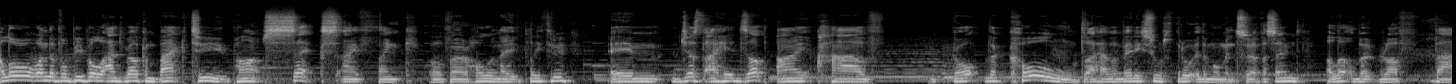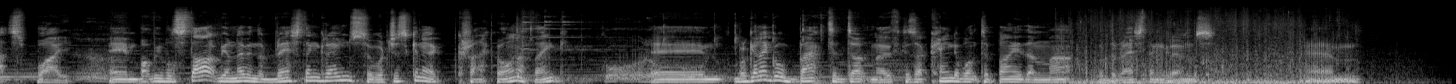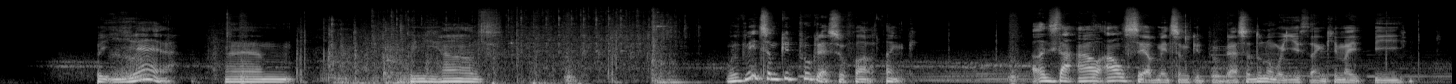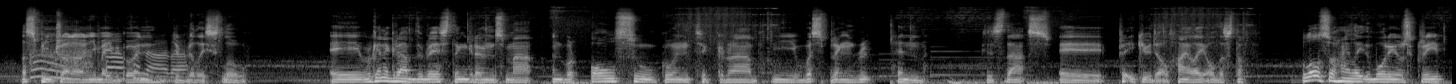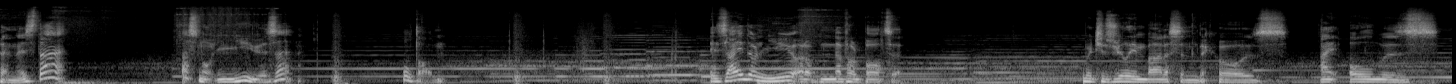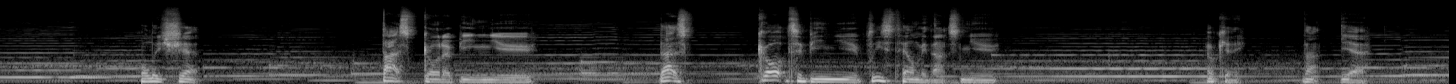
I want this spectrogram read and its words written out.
Hello, wonderful people, and welcome back to part 6, I think, of our Hollow Knight playthrough. Um, just a heads up, I have got the cold. I have a very sore throat at the moment, so if I sound a little bit rough, that's why. Um, but we will start, we are now in the resting grounds, so we're just gonna crack on, I think. Um, we're gonna go back to Dirtmouth, because I kind of want to buy the map for the resting grounds. But yeah, um, we have we've made some good progress so far. I think. At least I, I'll I'll say I've made some good progress. I don't know what you think. You might be a speedrunner and you might be going you're really slow. Uh, we're going to grab the resting grounds map and we're also going to grab the whispering root pin because that's uh, pretty good. It'll highlight all the stuff. We'll also highlight the warrior's grave pin. Is that that's not new, is it? Hold on. It's either new or I've never bought it. Which is really embarrassing because I always... Holy shit. That's gotta be new. That's got to be new. Please tell me that's new. Okay. That, yeah.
